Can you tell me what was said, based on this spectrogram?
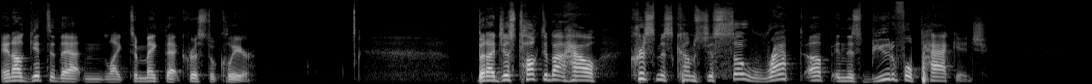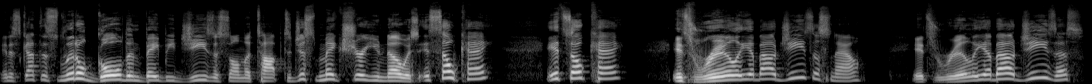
And I'll get to that and like to make that crystal clear. But I just talked about how Christmas comes just so wrapped up in this beautiful package and it's got this little golden baby Jesus on the top to just make sure you know it's, it's okay. It's okay. It's really about Jesus now. It's really about Jesus.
